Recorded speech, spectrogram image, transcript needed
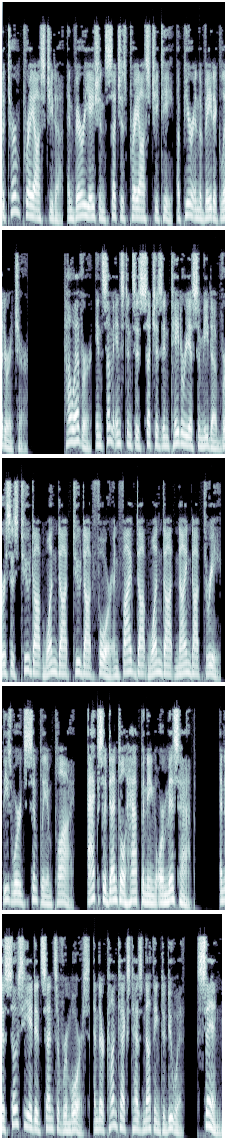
The term prayaschita, and variations such as prayaschiti, appear in the Vedic literature. However, in some instances such as in Taittiriya Samhita verses 2.1.2.4 and 5.1.9.3, these words simply imply, "...accidental happening or mishap", an associated sense of remorse, and their context has nothing to do with "...sin",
